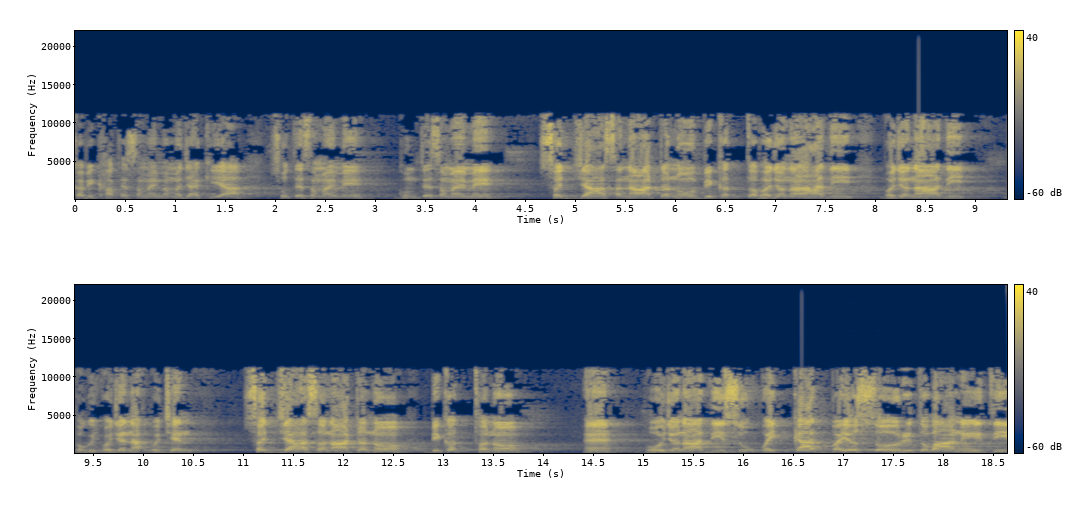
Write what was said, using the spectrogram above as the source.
कभी खाते समय में मज़ा किया, सोते समय में, घूमते समय में सज्जा सनाटनो विकत्व भजनादि भजनादि भोजना भोजन सज्जा सनाटनो विकत्थनो है भोजनादिशु ऐक्याद वयस्व ऋतुवान इति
